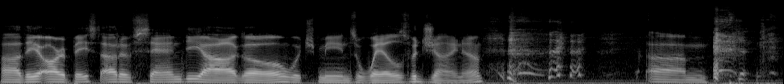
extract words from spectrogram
Uh, they are based out of San Diego, which means whale's vagina. um,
